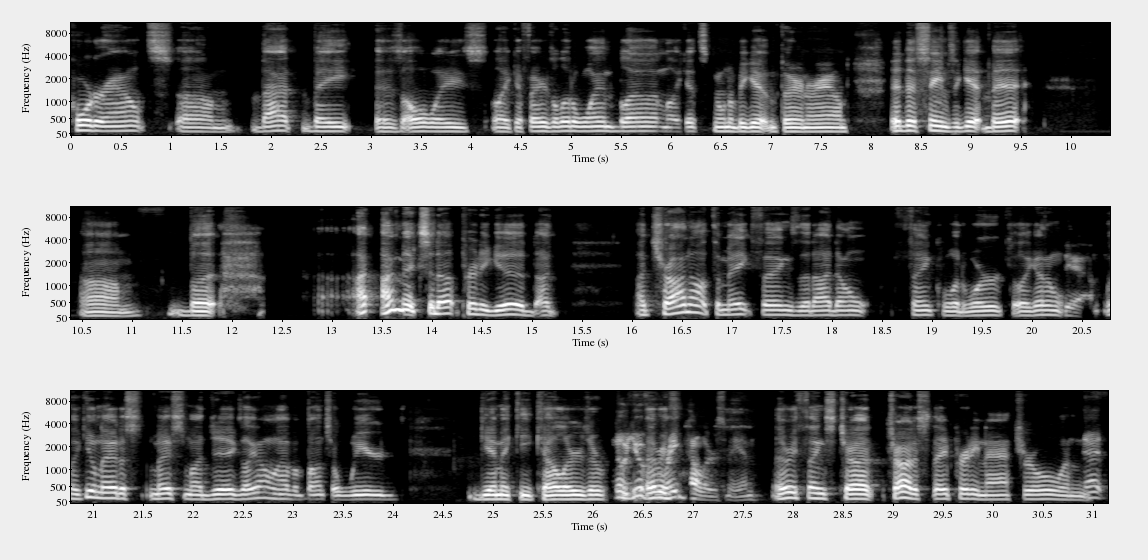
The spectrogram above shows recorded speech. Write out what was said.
quarter ounce. Um, that bait is always like if there's a little wind blowing, like it's going to be getting thrown around. It just seems to get bit. Um, but I, I mix it up pretty good. I I try not to make things that I don't think would work. Like I don't Yeah. like you'll notice most of my jigs, like I don't have a bunch of weird gimmicky colors or No, you have everyth- great colors, man. everything's try try to stay pretty natural and That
